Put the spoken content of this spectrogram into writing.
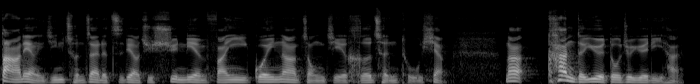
大量已经存在的资料去训练、翻译、归纳、总结、合成图像。那看得越多就越厉害。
